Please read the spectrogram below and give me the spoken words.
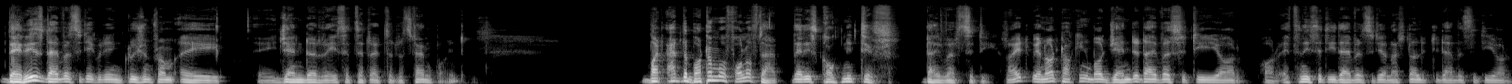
there is diversity, equity, and inclusion from a, a gender, race, etc., etc. standpoint. But at the bottom of all of that, there is cognitive diversity, right? We're not talking about gender diversity or, or ethnicity diversity or nationality diversity or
